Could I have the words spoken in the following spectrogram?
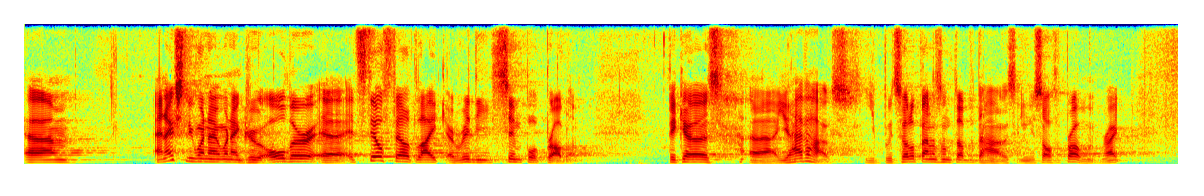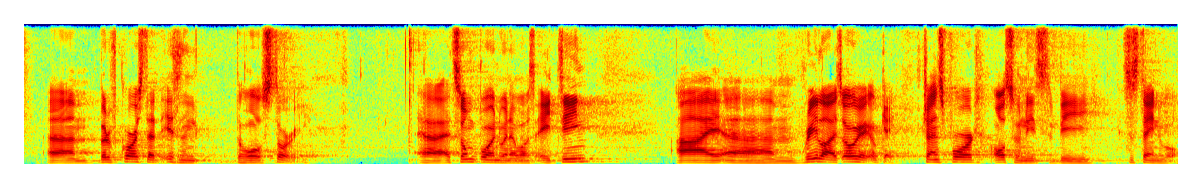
Um, and actually, when I, when I grew older, uh, it still felt like a really simple problem. Because uh, you have a house, you put solar panels on top of the house, and you solve the problem, right? Um, but of course, that isn't the whole story. Uh, at some point when I was 18, I um, realized, okay, okay, transport also needs to be sustainable.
